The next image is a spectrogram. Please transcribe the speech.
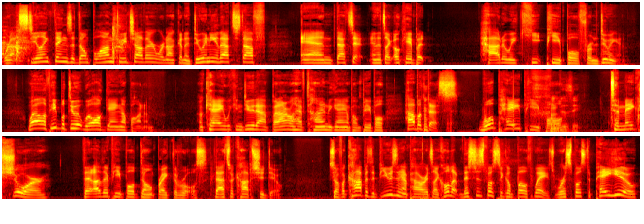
We're not stealing things that don't belong to each other. We're not going to do any of that stuff. And that's it. And it's like, okay, but how do we keep people from doing it? Well, if people do it, we'll all gang up on them. Okay, we can do that, but I don't really have time to gang up on people. How about this? We'll pay people to make sure that other people don't break the rules. That's what cops should do. So if a cop is abusing that power, it's like, hold up, this is supposed to go both ways. We're supposed to pay you,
